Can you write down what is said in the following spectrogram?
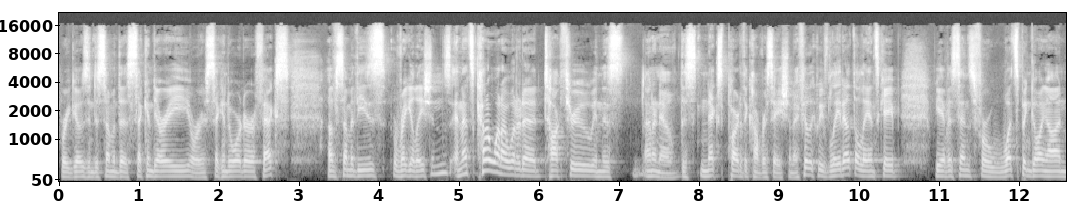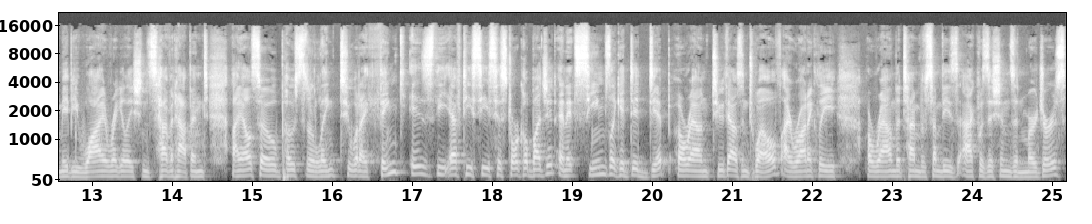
where he goes into some of the secondary or second order effects of some of these regulations. And that's kind of what I wanted to talk through in this, I don't know, this next part of the conversation. I feel like we've laid out the landscape. We have a sense for what's been going on, maybe why regulations haven't happened. I also posted a link to what I think is the FTC's historical budget, and it seems like it did dip around 2012. Ironically, ironically around the time of some of these acquisitions and mergers.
